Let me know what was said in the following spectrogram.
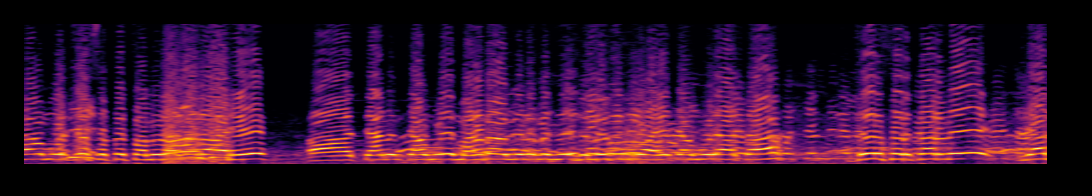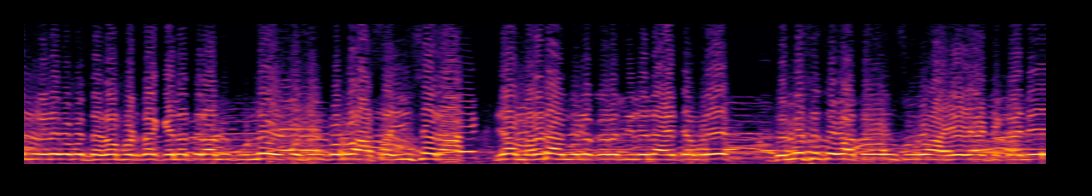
हा मोर्चा सतत चालू राहणार आहे. त्यानंतर त्यामुळे मराठा आंदोलनाचा जल्लोष सुरू आहे. त्यामुळे आता जर सरकारने या निर्णयाबाबत दगाफटका केला तर आम्ही पुन्हा उपोषण करू असा इशारा या मराठा आंदोलकांना दिलेला आहे. त्यामुळे जल्लोषाचं वातावरण सुरू आहे. या ठिकाणी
